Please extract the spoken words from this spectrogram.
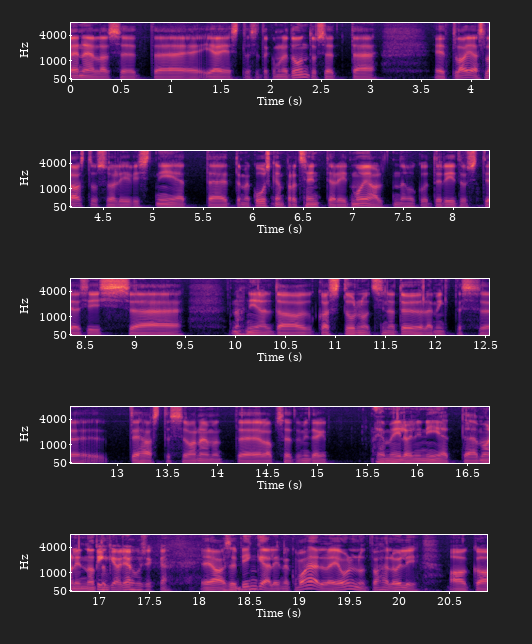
venelased äh, ja eestlased, aga mulle tundus, et et laias laastus oli vist nii, et ütleme, kuuskümmend protsenti olid mujalt Nõukogude Liidust ja siis noh, nii-öelda kas tulnud sinna tööle mingitesse tehastesse vanemate lapsed või midagi ja meil oli nii, et äh, ma olin natuke. pinge oli õhus ikka? ja see pinge oli nagu vahel ei olnud, vahel oli, aga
